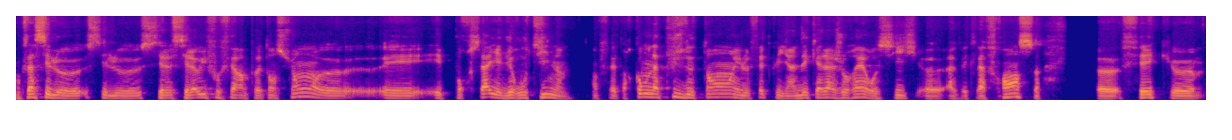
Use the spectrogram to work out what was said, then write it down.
Donc ça, c'est le, c'est le, c'est là où il faut faire un peu attention. Et, pour ça, il y a des routines en fait. Alors comme on a plus de temps et le fait qu'il y a un décalage horaire aussi avec la France fait que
